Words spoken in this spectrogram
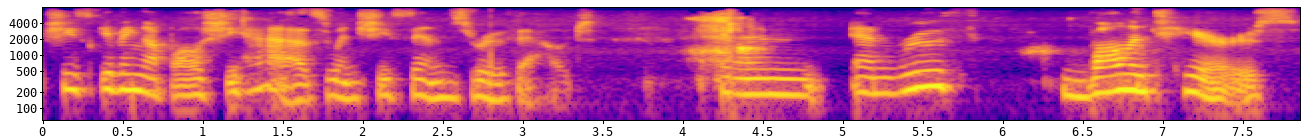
she's giving up all she has when she sends Ruth out. And, and Ruth, volunteers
